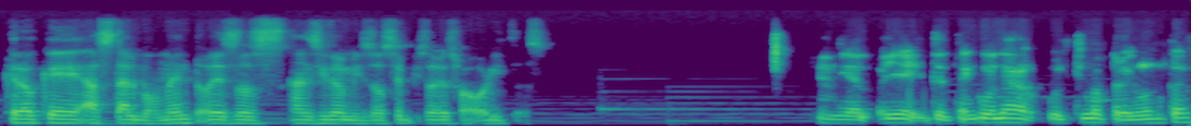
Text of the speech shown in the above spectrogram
creo que hasta el momento esos han sido mis dos episodios favoritos. Genial. Oye, te tengo una última pregunta.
